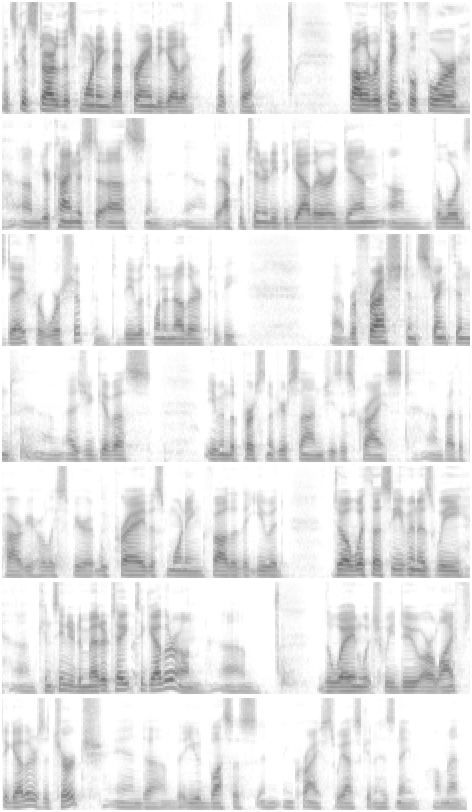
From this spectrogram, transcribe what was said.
Let's get started this morning by praying together. Let's pray. Father, we're thankful for um, your kindness to us and uh, the opportunity to gather again on the Lord's Day for worship and to be with one another, to be uh, refreshed and strengthened um, as you give us even the person of your Son, Jesus Christ, um, by the power of your Holy Spirit. We pray this morning, Father, that you would dwell with us even as we um, continue to meditate together on um, the way in which we do our life together as a church, and um, that you would bless us in, in, Christ. We ask it in His name. Amen.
